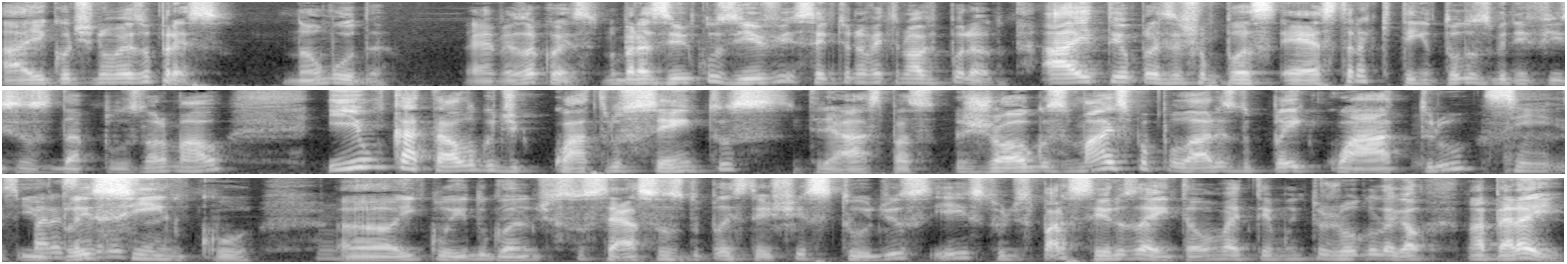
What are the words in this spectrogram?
Aí continua o mesmo preço. Não muda. É a mesma coisa. No Brasil, inclusive, 199 por ano. Aí tem o PlayStation Plus Extra, que tem todos os benefícios da Plus normal. E um catálogo de 400, entre aspas, jogos mais populares do Play 4 Sim, e Play interessante. 5, ah, incluindo grandes sucessos do PlayStation Studios e estúdios parceiros aí. Então vai ter muito jogo legal. Mas peraí,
